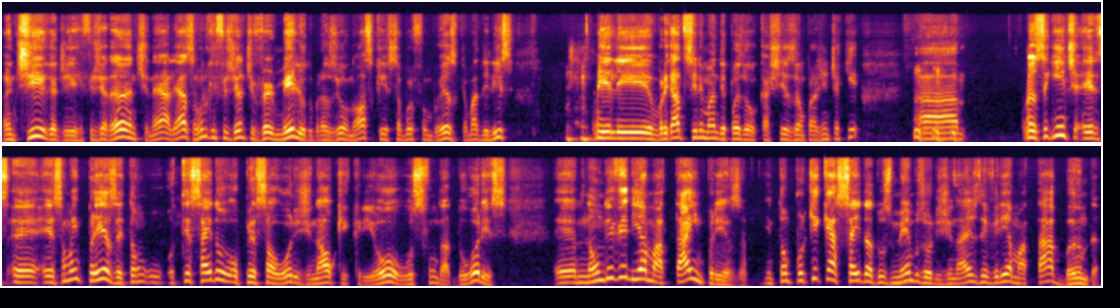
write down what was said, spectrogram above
antiga de refrigerante, né? Aliás, o único refrigerante vermelho do Brasil nosso, que é sabor framboesa, que é uma delícia. Ele, obrigado, Cine, manda depois o cachezão pra gente aqui. Ah, é o seguinte, eles, é, essa é uma empresa, então o, ter saído o pessoal original que criou, os fundadores, é, não deveria matar a empresa. Então, por que, que a saída dos membros originais deveria matar a banda?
